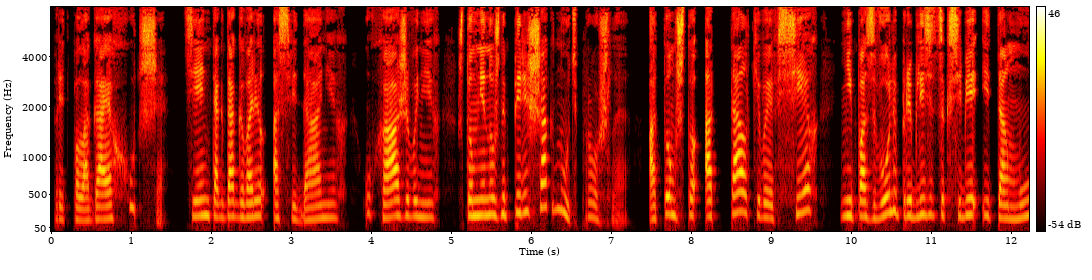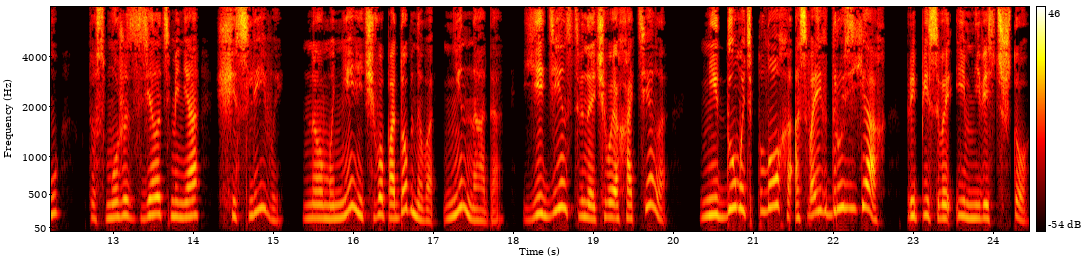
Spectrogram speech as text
предполагая худшее. Тень тогда говорил о свиданиях, ухаживаниях, что мне нужно перешагнуть прошлое, о том, что, отталкивая всех, не позволю приблизиться к себе и тому, кто сможет сделать меня счастливой. Но мне ничего подобного не надо. Единственное, чего я хотела — не думать плохо о своих друзьях, приписывая им не весть что.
